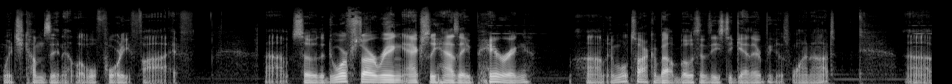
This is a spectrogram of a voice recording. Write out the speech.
which comes in at level 45. Um, so the Dwarf Star Ring actually has a pairing, um, and we'll talk about both of these together because why not? Uh,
